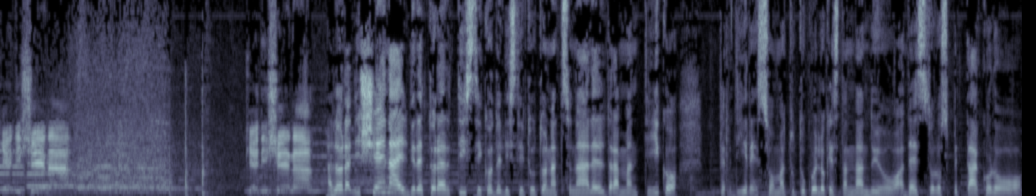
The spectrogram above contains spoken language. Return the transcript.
Chiedi scena? Chiedi scena? Allora, di scena è il direttore artistico dell'Istituto Nazionale del Dramma Antico, per dire insomma tutto quello che sta andando adesso lo spettacolo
